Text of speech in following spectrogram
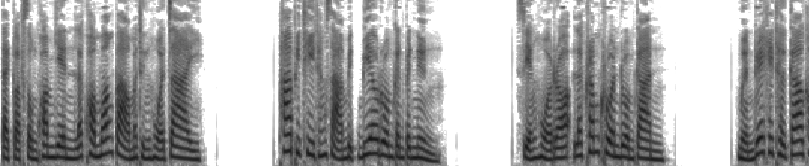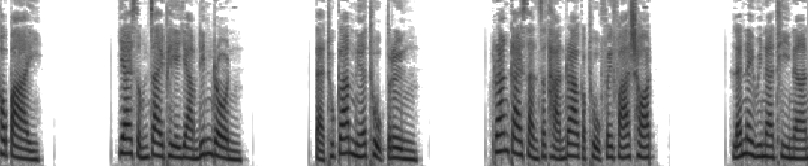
แต่กลับส่งความเย็นและความว่างเปล่ามาถึงหัวใจ ภาพพิธีทั้งสามบิดเบี้ยวรวมกันเป็นหนึ่ง เสียงหัวเราะและคร่ำครวญรวมกัน เหมือนเรียกให้เธอก้าวเข้าไป ยายสมใจพยายามดิ้นรน แต่ทุกกล้ามเนื้อถูกตรึง ร่างกายสั่นสถานราวกับถูกไฟฟ้าช็อต และในวินาทีนั้น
